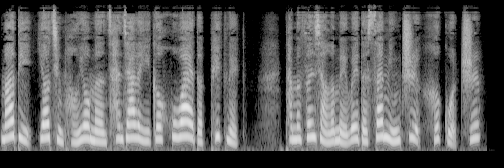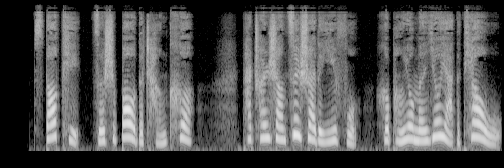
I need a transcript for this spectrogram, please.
Muddy 邀请朋友们参加了一个户外的 picnic，他们分享了美味的三明治和果汁。Stocky 则是 ball 的常客，他穿上最帅的衣服，和朋友们优雅的跳舞。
